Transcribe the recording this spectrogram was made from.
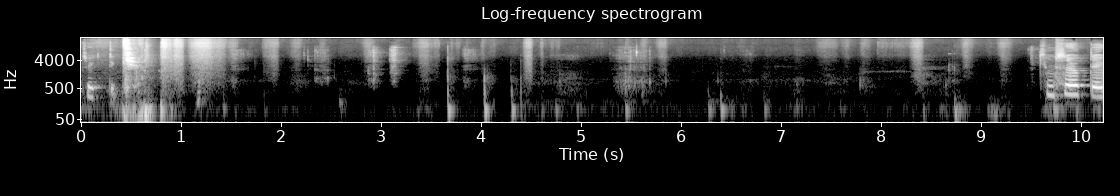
Çektik. Kimse yok da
